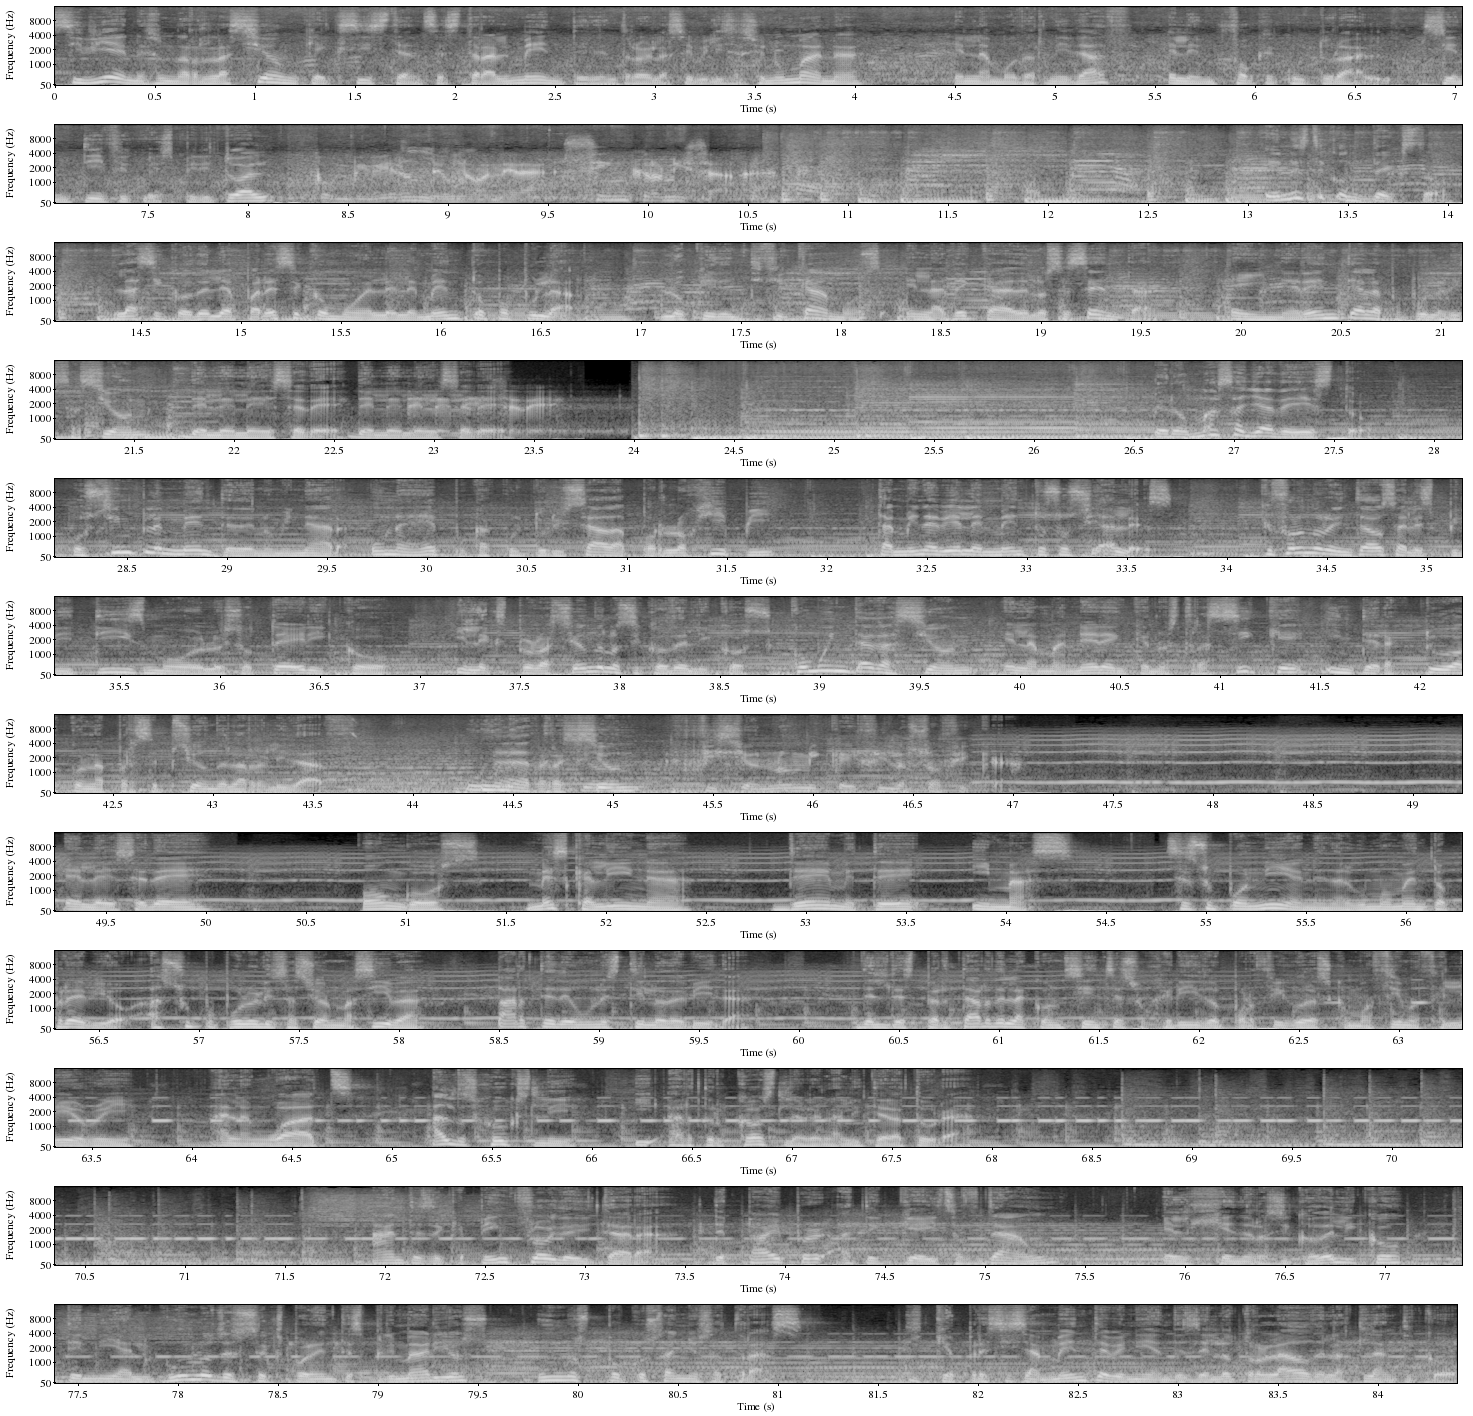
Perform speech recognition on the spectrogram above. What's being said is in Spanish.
Si bien es una relación que existe ancestralmente dentro de la civilización humana, en la modernidad el enfoque cultural, científico y espiritual convivieron de una manera sincronizada. En este contexto, la psicodelia aparece como el elemento popular, lo que identificamos en la década de los 60 e inherente a la popularización del LSD. Del LSD. Pero más allá de esto, o simplemente denominar una época culturizada por lo hippie, también había elementos sociales, que fueron orientados al espiritismo, lo esotérico y la exploración de los psicodélicos como indagación en la manera en que nuestra psique interactúa con la percepción de la realidad. Una, atracción fisionómica y filosófica. LSD, hongos, mescalina, DMT y más se suponían en algún momento previo a su popularización masiva parte de un estilo de vida, del despertar de la conciencia sugerido por figuras como Timothy Leary, Alan Watts, Aldous Huxley y Arthur Koestler en la literatura. Antes de que Pink Floyd editara The Piper at the Gates of Dawn, el género psicodélico tenía algunos de sus exponentes primarios unos pocos años atrás, y que precisamente venían desde el otro lado del Atlántico,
